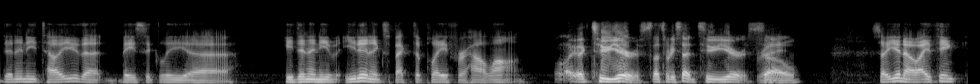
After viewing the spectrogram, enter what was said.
didn't he tell you that basically uh, he didn't even he didn't expect to play for how long? Well, like, like two years. That's what he said. Two years. Right. So, so you know, I think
